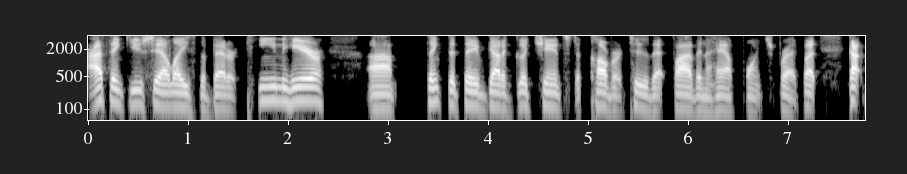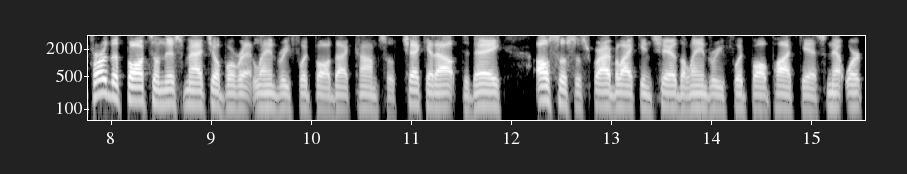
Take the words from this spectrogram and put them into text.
I think UCLA is the better team here. Uh, think that they've got a good chance to cover too that five and a half point spread. But got further thoughts on this matchup over at LandryFootball.com. So check it out today. Also subscribe, like, and share the Landry Football Podcast Network.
